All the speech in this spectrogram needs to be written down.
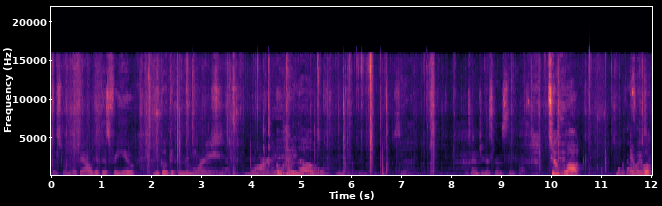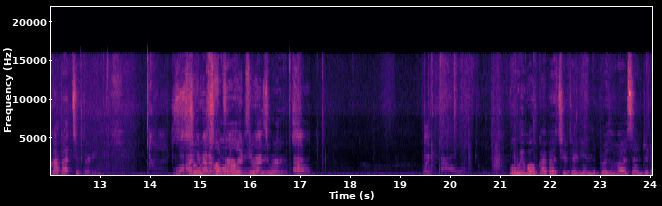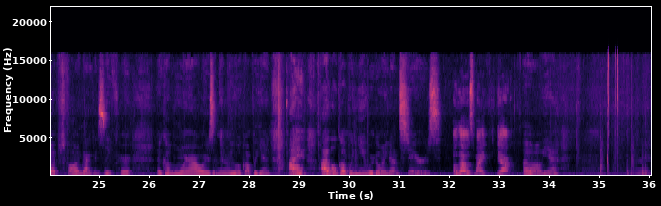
This one. Okay, I'll get this for you. You go get the Minnie Mouse. Morning. Oh, hello. Are you done the video? Yeah. What time did you guys go to sleep last night? Two o'clock, and we woke up at two thirty. Well, I So came out at slept for, four, like, and you guys were out. Like out. Well, we woke up at 2.30 and the both of us ended up falling back asleep for a couple more hours and then we woke up again. I I woke up when you were going downstairs. Oh, that was Mike. Yeah. Oh, yeah. Alright.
